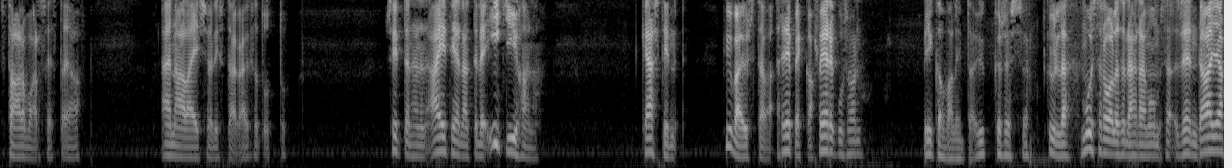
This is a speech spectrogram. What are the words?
Star Warsista ja Annihilationista ja kaikista tuttu. Sitten hänen äitiä näyttelee ikihana kästin hyvä ystävä Rebecca Ferguson. Pikavalinta ykkösessä. Kyllä, muissa rooleissa nähdään muun muassa Zendaya,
